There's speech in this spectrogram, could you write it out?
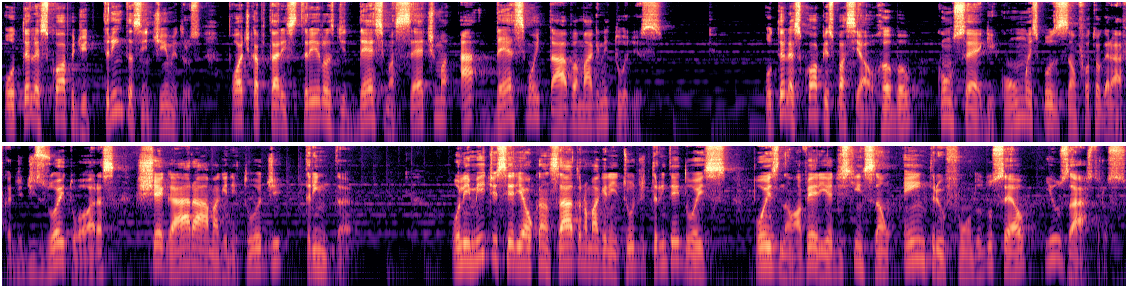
o telescópio de 30 centímetros pode captar estrelas de 17ª a 18ª magnitudes. O telescópio espacial Hubble consegue, com uma exposição fotográfica de 18 horas, chegar à magnitude 30. O limite seria alcançado na magnitude 32, pois não haveria distinção entre o fundo do céu e os astros.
